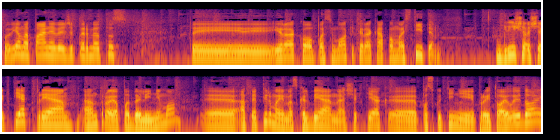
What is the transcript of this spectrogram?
po vieną panevežį per metus, tai yra ko pasimokyti, yra ką pamastyti. Grįšiu šiek tiek prie antrojo padalinimo. E, apie pirmąjį mes kalbėjome šiek tiek e, paskutinį praeitoj laidoj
